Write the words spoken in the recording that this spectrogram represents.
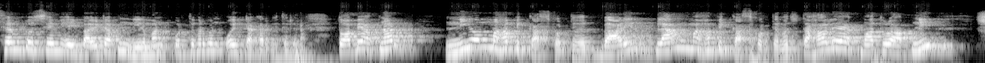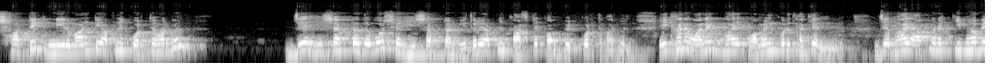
সেম টু সেম এই বাড়িটা আপনি নির্মাণ করতে পারবেন ওই টাকার ভিতরে। তবে আপনার নিয়ম মাফিক কাজ করতে হবে, বাড়ির প্ল্যান মাফিক কাজ করতে হবে। তাহলে একমাত্র আপনি সঠিক নির্মাণটি আপনি করতে পারবেন। যে হিসাবটা দেবো, সেই হিসাবটার ভিতরে আপনি কাজটা কমপ্লিট করতে পারবেন। এখানে অনেক ভাই কমেন্ট করে থাকেন যে, ভাই, আপনারা কীভাবে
